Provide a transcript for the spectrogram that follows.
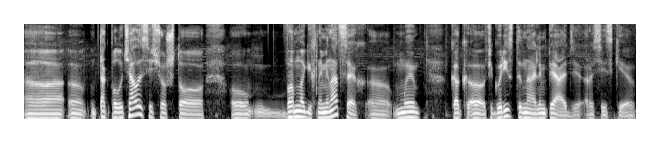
так получалось еще, что э, во многих номинациях э, мы, как э, фигуристы на Олимпиаде российские,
